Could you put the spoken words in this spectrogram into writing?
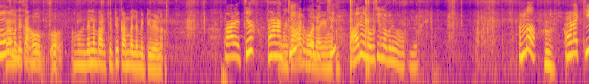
അപ്പോൾ നമുക്ക് ഇതെല്ലാം പറിച്ചിട്ട് കമ്പെല്ലാം വെട്ടി വീഴണം കാട് പോലെ ആരും ഒന്ന് വിളിച്ചിരുന്ന പോലും കാണത്തില്ല. അമ്മ ഉണക്കി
